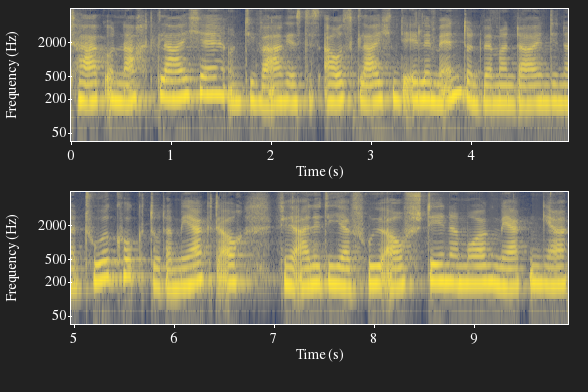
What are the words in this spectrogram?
Tag- und Nachtgleiche und die Waage ist das ausgleichende Element und wenn man da in die Natur guckt oder merkt auch, für alle, die ja früh aufstehen am Morgen, merken ja,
